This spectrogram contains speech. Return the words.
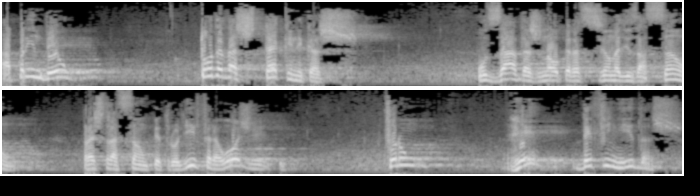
aprendeu todas as técnicas usadas na operacionalização para extração petrolífera hoje foram redefinidas.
